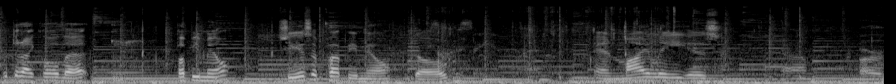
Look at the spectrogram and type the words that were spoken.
what did I call that? puppy mill. She is a puppy mill dog. And Miley is um, our,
